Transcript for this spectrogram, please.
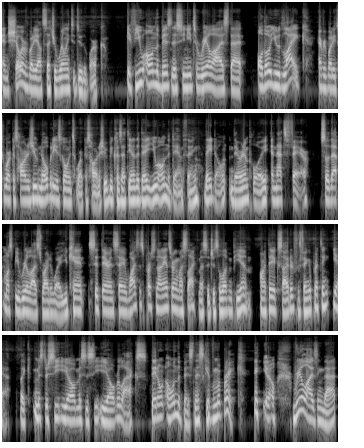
and show everybody else that you're willing to do the work. If you own the business you need to realize that although you'd like everybody to work as hard as you, nobody is going to work as hard as you because at the end of the day, you own the damn thing. They don't. They're an employee, and that's fair. So that must be realized right away. You can't sit there and say, why is this person not answering my Slack message? It's 11 p.m. Aren't they excited for fingerprinting? Yeah. Like Mr. CEO, Mrs. CEO, relax. They don't own the business. Give them a break. you know, realizing that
